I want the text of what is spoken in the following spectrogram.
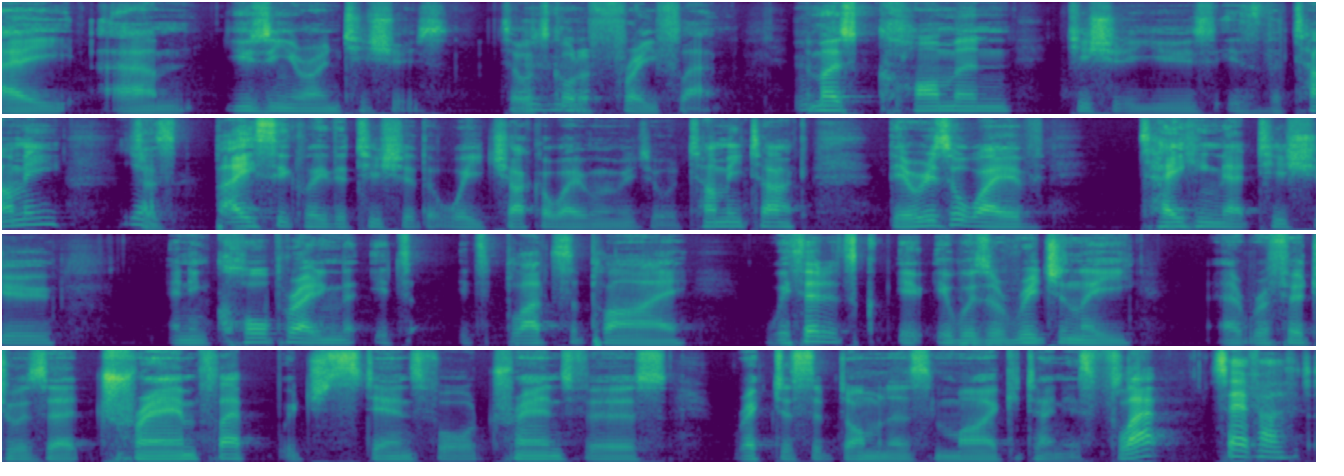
a um, using your own tissues. So it's called a free flap. The most common tissue to use is the tummy. Yeah. So it's basically the tissue that we chuck away when we do a tummy tuck. There is a way of taking that tissue and incorporating the, its its blood supply with it. It's, it, it was originally uh, referred to as a tram flap, which stands for transverse rectus abdominis myocutaneous flap. Say it fast.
